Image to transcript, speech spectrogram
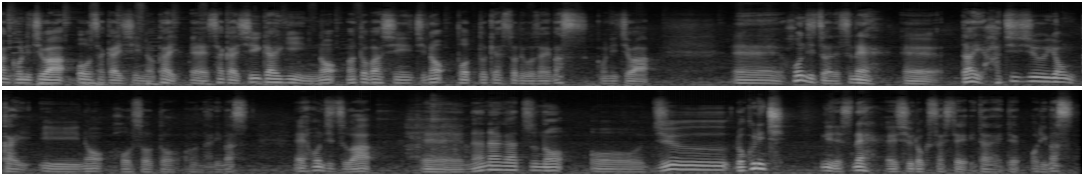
さんこんにちは。大阪維新の会、えー、堺市議会議員の的場真一のポッドキャストでございます。こんにちは、えー、本日はですね、えー、第84回の放送となります、えー、本日は、えー、7月の16日にですね収録させていただいております、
